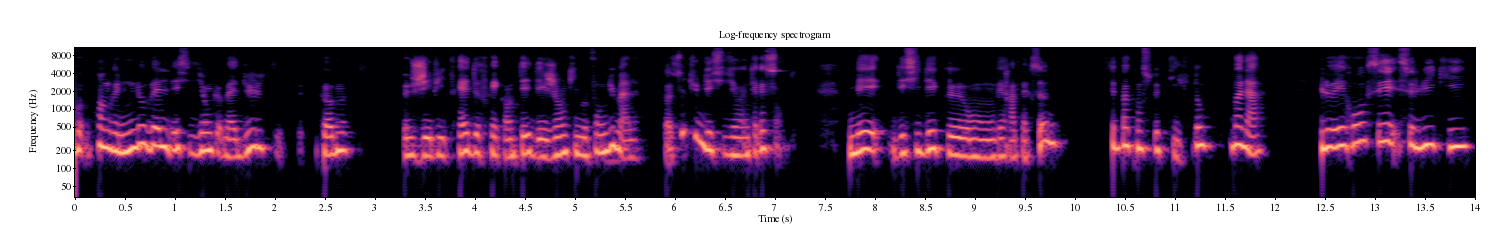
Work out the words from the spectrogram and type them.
prendre une nouvelle décision comme adulte, comme j'éviterai de fréquenter des gens qui me font du mal. C'est une décision intéressante. Mais décider qu'on verra personne, c'est pas constructif. Donc voilà, le héros, c'est celui qui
